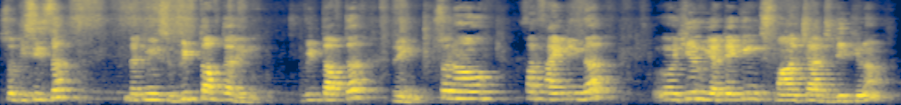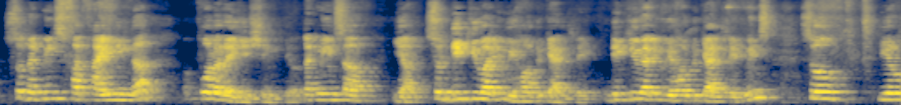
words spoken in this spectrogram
So this is the that means width of the ring width of the ring. So now for finding the uh, here we are taking small charge dq now so that means for finding the polarization here. That means uh, yeah. So dq value we have to calculate. Dq value we have to calculate means so here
